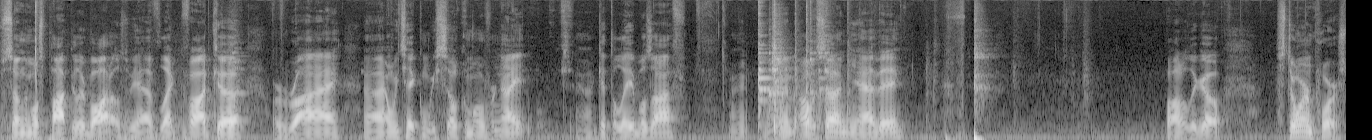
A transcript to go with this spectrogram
some of the most popular bottles. We have like vodka or rye, uh, and we take them, we soak them overnight, uh, get the labels off, right? and then all of a sudden you have a bottle to go. Store and pours.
